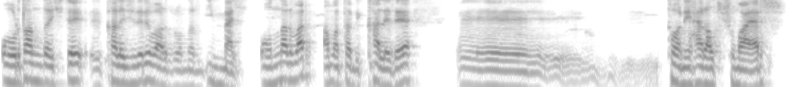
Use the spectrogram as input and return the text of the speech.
Oradan da işte e, kalecileri vardır onların İmmel. Onlar var ama tabii kalede e, Tony Harald Schumacher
